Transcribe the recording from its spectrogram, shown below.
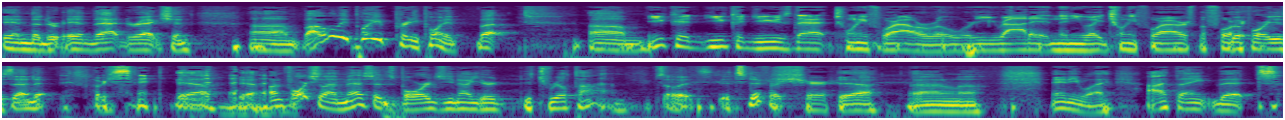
in the in that direction. Um, I will be pretty, pretty pointed, but um, You could you could use that 24 hour rule where you write it and then you wait 24 hours before before you send it. before you send it. Yeah, yeah. Unfortunately, on message boards, you know, you're it's real time, so it's it's different. Sure. Yeah, I don't know. Anyway, I think that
